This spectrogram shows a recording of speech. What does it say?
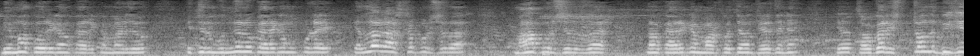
ಭೀಮಾ ಕೋರಿಗಾಂವ್ ಕಾರ್ಯಕ್ರಮ ಮಾಡಿದೆವು. ಇತ್ತಿನ ಮುಂದಿನ ಕಾರ್ಯಕ್ರಮ ಕೂಡ ಎಲ್ಲ ರಾಷ್ಟ್ರಪುರುಷರ ಮಹಾಪುರುಷರ ನಾವು ಕಾರ್ಯಕ್ರಮ ಮಾಡ್ಕೋತೇವೆ ಅಂತ ಹೇಳ್ತೇನೆ. ಇವತ್ತು ಸೌಕರ್ಯ ಇಷ್ಟೊಂದು ಬಿಜಿ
